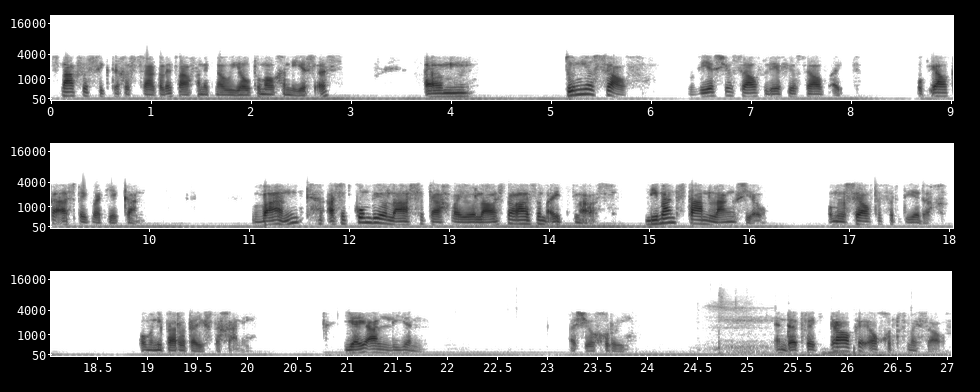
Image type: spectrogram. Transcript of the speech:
snaakse siekte gestruggle het waarvan ek nou heeltemal genees is. Ehm um, doen jouself, wees jouself, leef jouself uit op elke aspek wat jy kan. Want as dit kom by jou laaste dag waar jou laaste asem uitblaas, niemand staan langs jou om jouself te verdedig om in die paradys te gaan nie. Jy alleen as jy groei. En dit sê elke oggend vir myself.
